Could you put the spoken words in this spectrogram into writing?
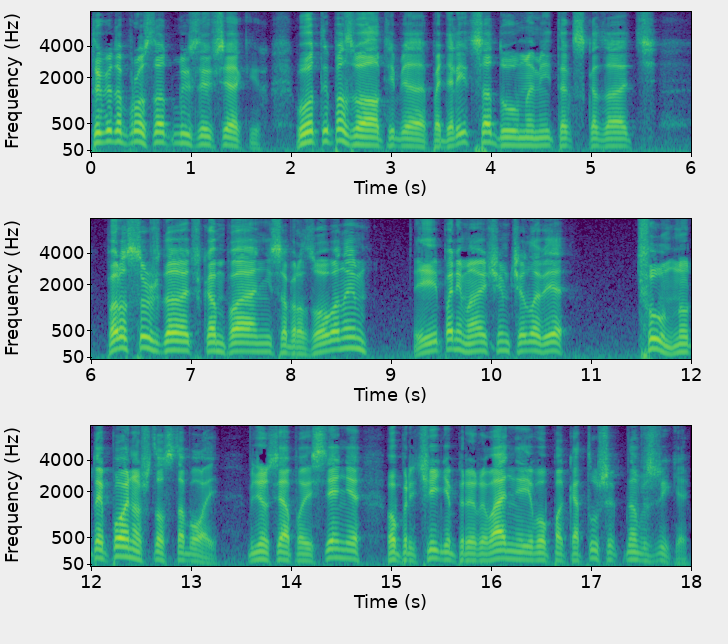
так это просто от мыслей всяких. Вот и позвал тебя поделиться думами, так сказать, порассуждать в компании с образованным и понимающим человеком. Тьфу, ну ты понял, что с тобой? Внес я пояснение о причине прерывания его покатушек на вжике.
